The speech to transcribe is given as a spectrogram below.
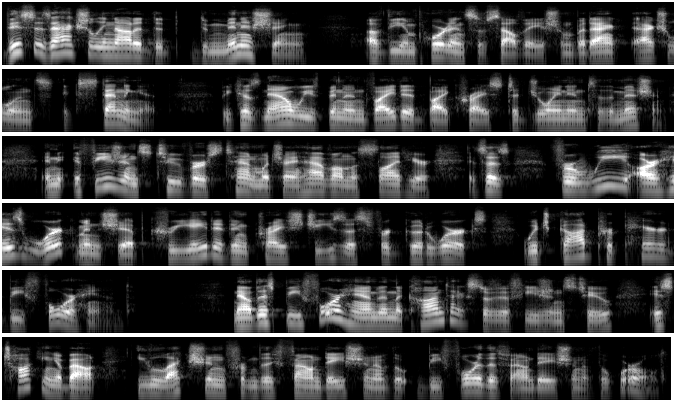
This is actually not a d- diminishing of the importance of salvation, but ac- actual in- extending it because now we've been invited by Christ to join into the mission. In Ephesians 2, verse 10, which I have on the slide here, it says, For we are his workmanship, created in Christ Jesus for good works, which God prepared beforehand. Now, this beforehand, in the context of Ephesians 2, is talking about election from the foundation of the, before the foundation of the world.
